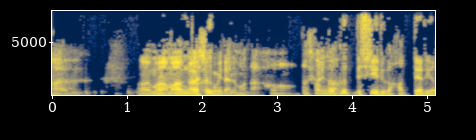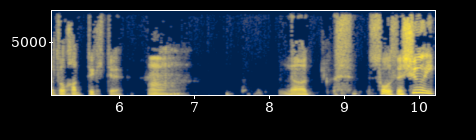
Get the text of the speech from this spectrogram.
はいうんまあまあ、半額みたいなもんだ。うん。確か半。額ってシールが貼ってあるやつを買ってきて。うん。なそうですね。週1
